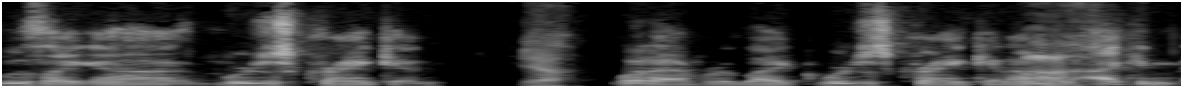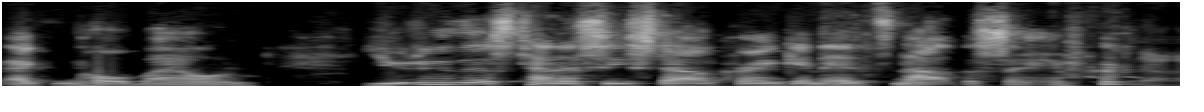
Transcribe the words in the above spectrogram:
was like, uh, we're just cranking. Yeah. Whatever. Like we're just cranking. I'm gonna, Ah. I can I can hold my own. You do this Tennessee style cranking, it's not the same. no,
